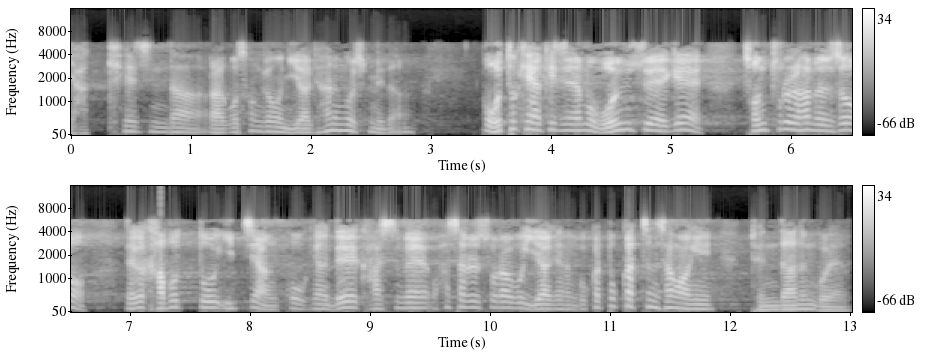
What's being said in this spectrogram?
약해진다라고 성경은 이야기하는 것입니다. 어떻게 약해지냐면 원수에게 전투를 하면서 내가 갑옷도 입지 않고 그냥 내 가슴에 화살을 쏘라고 이야기하는 것과 똑같은 상황이 된다는 거예요.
